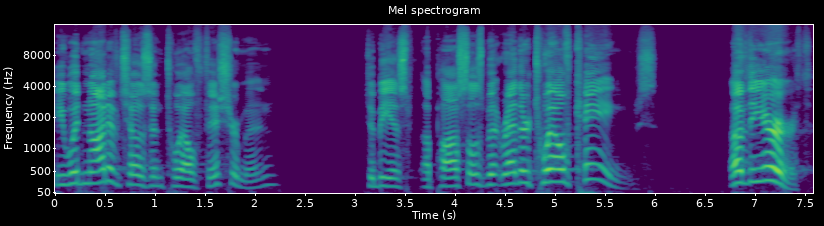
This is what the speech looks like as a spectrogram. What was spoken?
he would not have chosen 12 fishermen to be his apostles, but rather 12 kings of the earth.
